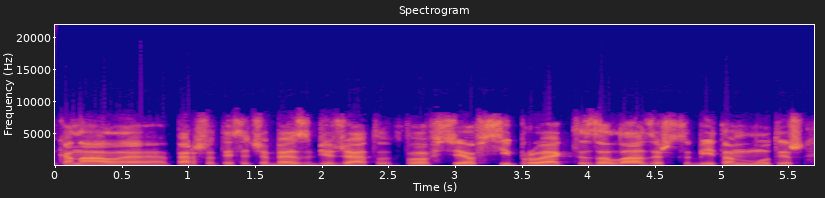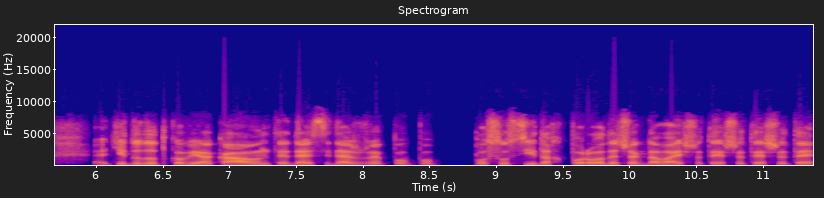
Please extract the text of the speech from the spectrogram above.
канал е, Перша тисяча без бюджету. Во всі, всі проекти залазиш собі, там мутиш е, ті додаткові акаунти, десь ідеш вже по, по, по сусідах, по родичах, давай ще ти, ще ти, ще ти.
